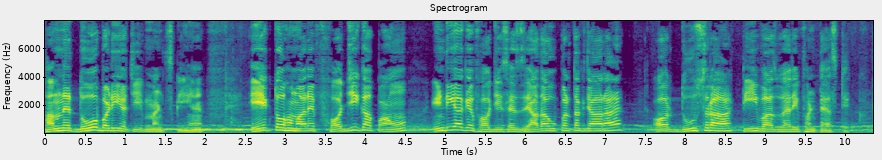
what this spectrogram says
हमने दो बड़ी अचीवमेंट्स की हैं। एक तो हमारे फौजी का पाँव इंडिया के फौजी से ज़्यादा ऊपर तक जा रहा है और दूसरा टी वॉज़ वेरी फंटेस्टिक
